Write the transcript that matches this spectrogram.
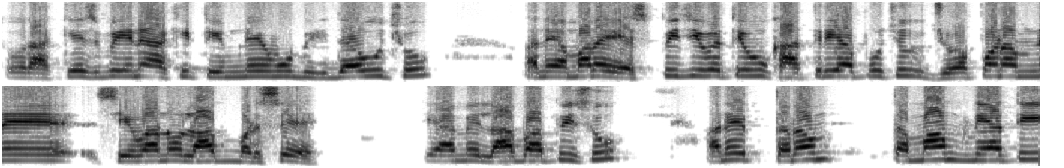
તો રાકેશભાઈને આખી ટીમને હું બિરદાવું છું અને અમારા એસપીજી વતી હું ખાતરી આપું છું, જો પણ અમને સેવાનો લાભ મળશે તે અમે લાભ આપીશું. અને તરમ, તમામ જ્ઞાતિ,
